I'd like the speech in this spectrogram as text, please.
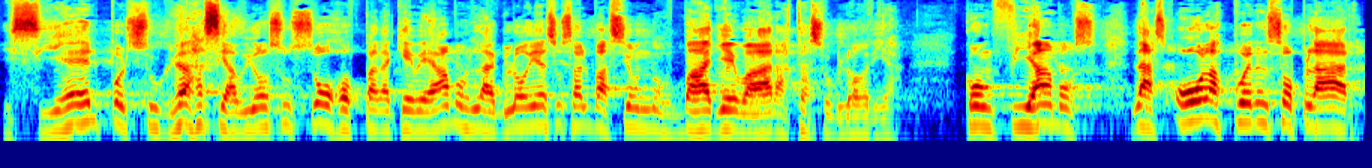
Y si Él por su gracia abrió sus ojos para que veamos la gloria de su salvación, nos va a llevar hasta su gloria. Confiamos, las olas pueden soplar,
